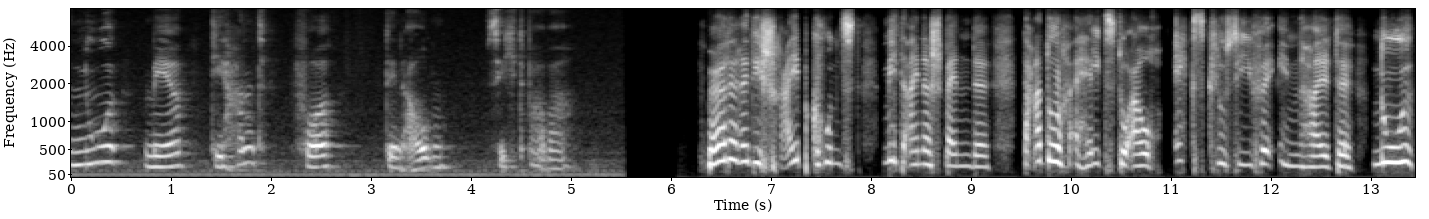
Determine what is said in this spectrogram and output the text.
nur mehr die Hand vor den Augen sichtbar war. Fördere die Schreibkunst mit einer Spende. Dadurch erhältst du auch exklusive Inhalte nur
